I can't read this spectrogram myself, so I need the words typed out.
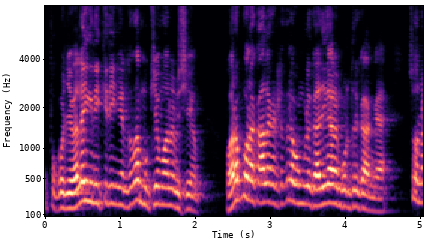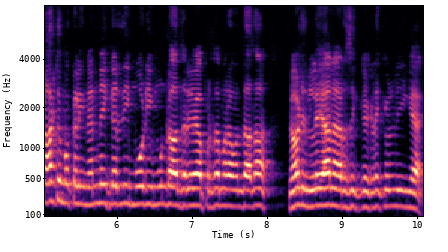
இப்போ கொஞ்சம் விலகி நிற்கிறீங்கன்றது தான் முக்கியமான விஷயம். வரப்போகிற காலகட்டத்தில் உங்களுக்கு அதிகாரம் கொடுத்துருக்காங்க. ஸோ நாட்டு மக்களின் நன்மை கருதி மோடி மூன்றாவது தடவையாக பிரதமராக வந்தால் தான் நாடு நிலையான அரசுக்கு கிடைக்கும்னு நீங்கள்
